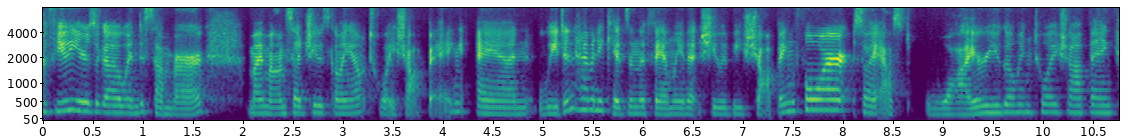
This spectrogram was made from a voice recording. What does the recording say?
A few years ago in December, my mom said she was going out toy shopping, and we didn't have any kids in the family that she would be shopping for. So I asked, Why are you going toy shopping?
